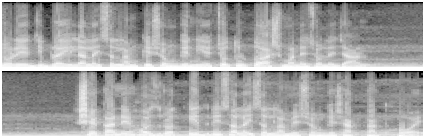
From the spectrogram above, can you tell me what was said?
চড়ে জিব্রাইল আলাইসাল্লামকে সঙ্গে নিয়ে চতুর্থ আসমানে চলে যান। সেখানে হজরত ইদ্রিস আলাইসাল্লামের সঙ্গে সাক্ষাৎ হয়।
